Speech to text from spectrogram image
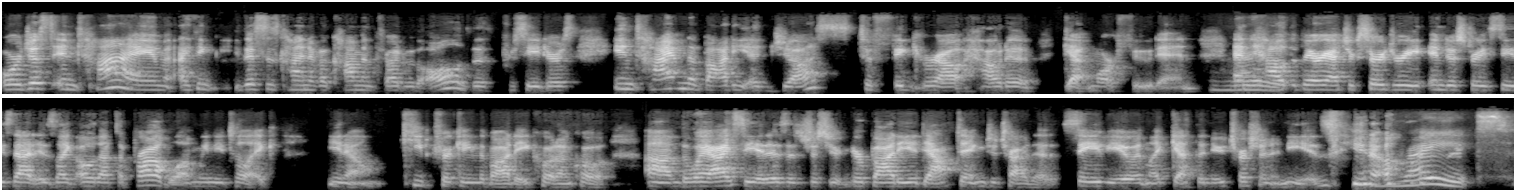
or just in time, I think this is kind of a common thread with all of the procedures. In time, the body adjusts to figure out how to get more food in. Right. And how the bariatric surgery industry sees that is like, oh, that's a problem. We need to like you know keep tricking the body quote unquote um, the way i see it is it's just your, your body adapting to try to save you and like get the nutrition it needs you know right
